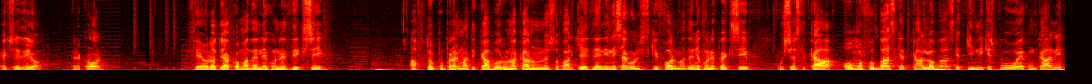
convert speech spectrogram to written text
6-2 ρεκόρ. Θεωρώ ότι ακόμα δεν έχουν δείξει αυτό που πραγματικά μπορούν να κάνουν στο παρκέ. Δεν είναι σε αγωνιστική φόρμα. Δεν έχουν παίξει ουσιαστικά όμορφο μπάσκετ, καλό μπάσκετ και οι νίκες που έχουν κάνει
